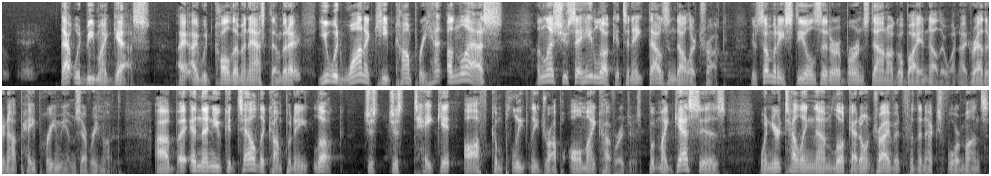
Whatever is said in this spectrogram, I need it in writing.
Okay. That would be my guess. I, I would call them and ask them. But I, you would want to keep comprehend unless unless you say, hey, look, it's an eight thousand dollar truck. If somebody steals it or it burns down, I'll go buy another one. I'd rather not pay premiums every month. Uh, but and then you could tell the company, look, just just take it off completely, drop all my coverages. But my guess is when you're telling them, look, I don't drive it for the next four months,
